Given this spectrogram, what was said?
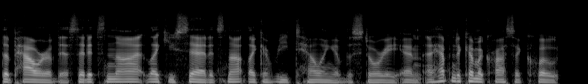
the power of this. That it's not, like you said, it's not like a retelling of the story. And I happened to come across a quote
